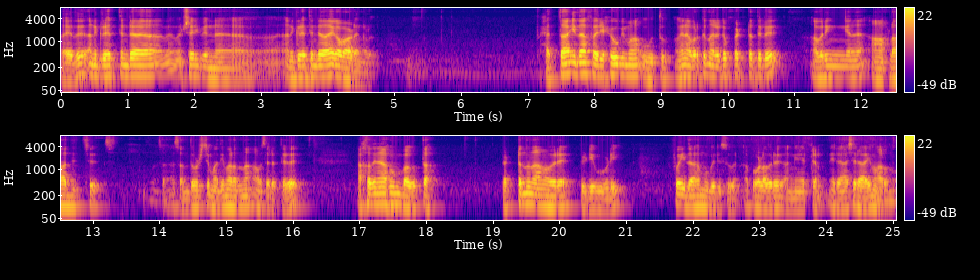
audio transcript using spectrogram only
അതായത് അനുഗ്രഹത്തിന്റെ പിന്നെ അനുഗ്രഹത്തിന്റെതായ കവാടങ്ങൾ. ഹത്ത ഇത ഫരിഹൂബിമ ഊത്തു അങ്ങനെ അവർക്ക് നൽകപ്പെട്ടതിൽ അവരിങ്ങനെ ആഹ്ലാദിച്ച് സന്തോഷിച്ച് മതിമറന്ന അവസരത്തിൽ അഹദിനാഹും ബഹുത്ത പെട്ടെന്ന് നാം അവരെ പിടികൂടി. ഫൈദാഹ മുബരിസുവൻ അപ്പോൾ അവർ അങ്ങേയറ്റം നിരാശരായി മാറുന്നു.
